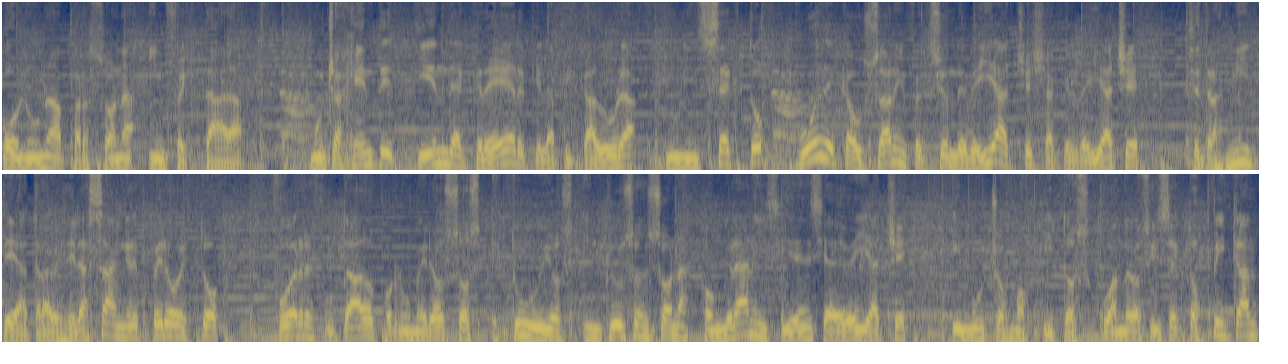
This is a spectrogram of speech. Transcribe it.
con una persona infectada. Mucha gente tiende a creer que la picadura de un insecto puede causar infección de VIH, ya que el VIH se transmite a través de la sangre, pero esto fue refutado por numerosos estudios, incluso en zonas con gran incidencia de VIH y muchos mosquitos. Cuando los insectos pican,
